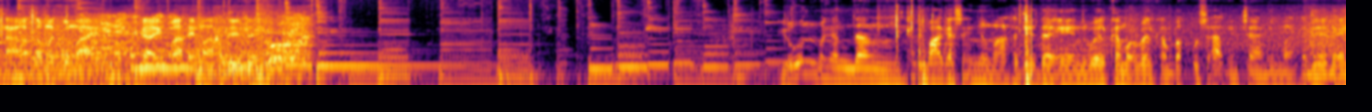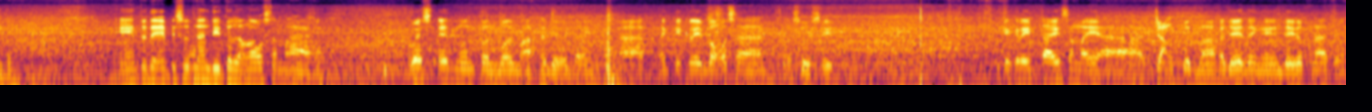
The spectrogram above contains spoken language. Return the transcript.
nakakatamad kumain ng mga pagkain bahay mga kadeday. Yun, magandang umaga sa inyo mga kadeda and welcome or welcome back po sa aking channel mga kadeda. No? And today episode nandito lang ako sa mga West Edmonton Mall mga kadeda. At nagkikrave ako sa, sa sushi. Nagkikrave tayo sa may ah, junk food mga kadeda ngayong day off natin.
